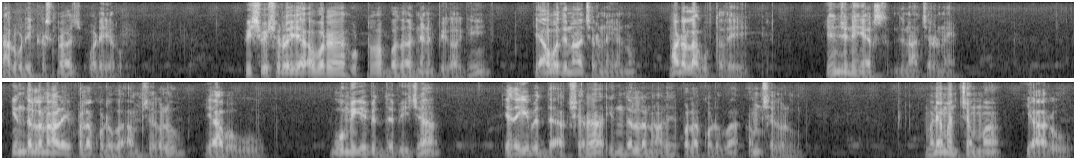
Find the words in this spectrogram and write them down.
ನಾಲ್ವಡಿ ಕೃಷ್ಣರಾಜ್ ಒಡೆಯರು. ವಿಶ್ವೇಶ್ವರಯ್ಯ ಅವರ ಹುಟ್ಟುಹಬ್ಬದ ನೆನಪಿಗಾಗಿ ಯಾವ ದಿನಾಚರಣೆಯನ್ನು ಮಾಡಲಾಗುತ್ತದೆ? ಎಂಜಿನಿಯರ್ಸ್ ದಿನಾಚರಣೆ. ಇಂದಲ್ಲ ನಾಳೆ ಫಲ ಕೊಡುವ ಅಂಶಗಳು ಯಾವುವು? ಭೂಮಿಗೆ ಬಿದ್ದ ಬೀಜ, ಎದೆಗೆ ಬಿದ್ದ ಅಕ್ಷರ, ಇಂದಲ್ಲ ನಾಳೆ ಫಲ ಕೊಡುವ ಅಂಶಗಳು. ಮನೆ ಮಂಚಮ್ಮ ಯಾರು?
